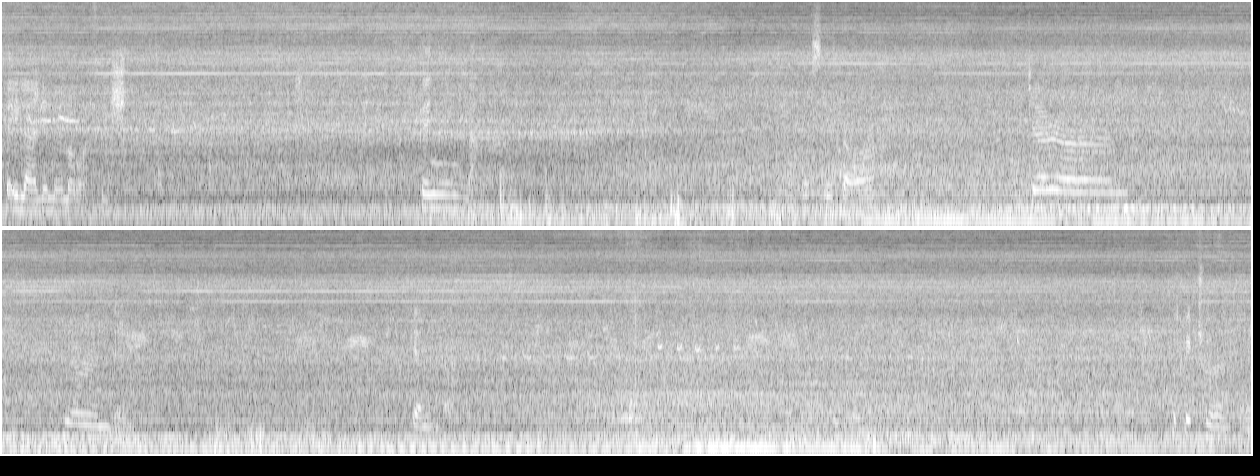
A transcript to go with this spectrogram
Sa ilalim may mga fish. Ganyan lang. Tapos ito. Charan. Meron din. Ganda. Picture ko.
